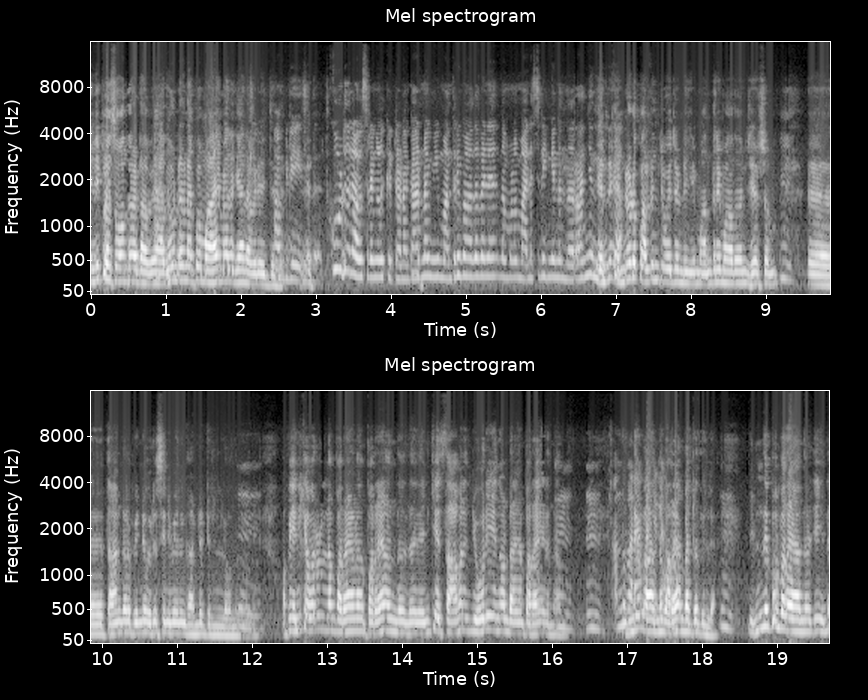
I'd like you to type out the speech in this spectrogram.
ഇനിയിപ്പോ സ്വതന്ത്രമായിട്ട് അഭിനയം അതുകൊണ്ടാണ് ഇപ്പൊ മായമേലൊക്കെ ഞാൻ അഭിനയിച്ചത്. കൂടുതൽ അവസരങ്ങൾ കിട്ടണം. കാരണം ഈ മന്ത്രി മാധവന് നമ്മുടെ മനസ്സിൽ ഇങ്ങനെ നിറഞ്ഞു എന്നോട് പലരും ചോദിച്ചിട്ടുണ്ട് ഈ മന്ത്രി മാധവന് ശേഷം താങ്കൾ പിന്നെ ഒരു സിനിമയിലും കണ്ടിട്ടില്ലല്ലോ എന്ന് പറഞ്ഞു. അപ്പൊ എനിക്ക് അവരോടെല്ലാം പറയണം പറയണം എനിക്ക് സ്ഥാപനം ജോലി ചെയ്യുന്നോണ്ടാണ് ഞാൻ പറയായിരുന്നത്. അന്ന് പറയാൻ പറ്റത്തില്ല. ഇന്നിപ്പം പറയാന്ന് വെച്ചാൽ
